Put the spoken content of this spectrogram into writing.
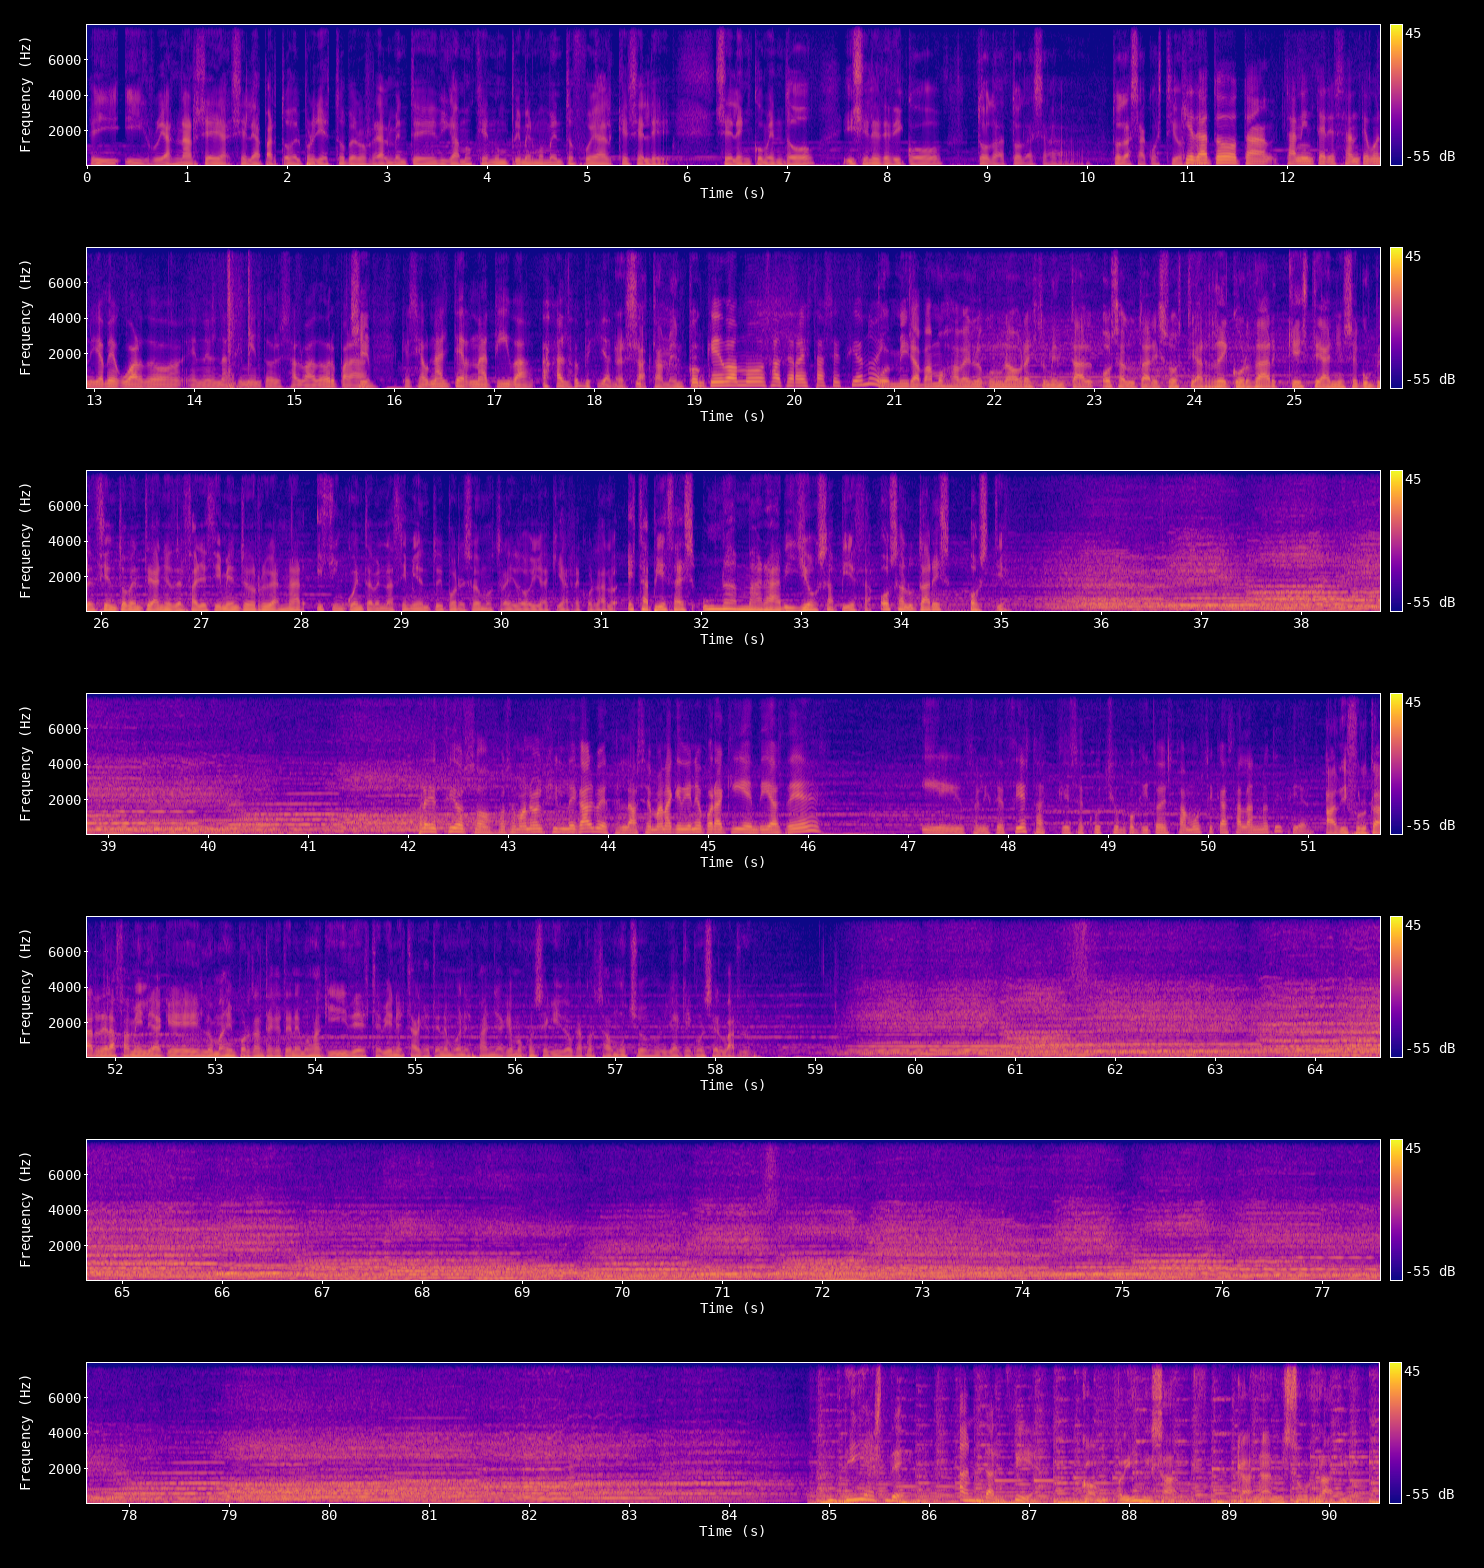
y, y Aznar se, se, le apartó del proyecto, pero realmente digamos que en un primer momento fue al que se le, se le encomendó y se le dedicó toda, toda esa toda esa cuestión. Qué dato tan, tan interesante. Bueno, ya me guardo en el nacimiento del Salvador para que sea una alternativa a los villancicos. Exactamente. ¿Con qué vamos a cerrar esta sección hoy? Pues mira, vamos a verlo con una obra instrumental, O Salutares Hostia. Recordar que este año se cumplen 120 años del fallecimiento de Ruy Aznar y 50 del nacimiento y por eso hemos traído hoy aquí a recordarlo. Esta pieza es una maravillosa pieza, O Salutares Hostia. Precioso, José Manuel Gil de Galvez, la semana que viene por aquí en Días de... Y felices fiestas, que se escuche un poquito de esta música hasta las noticias. A disfrutar de la familia, que es lo más importante que tenemos aquí, de este bienestar que tenemos en España, que hemos conseguido, que ha costado mucho y hay que conservarlo. De Andalucía. Con Primi Sanz, Canal Sur Radio.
